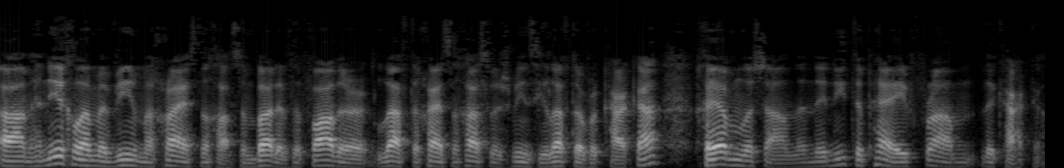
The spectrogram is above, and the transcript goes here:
Um, but if the father left the chayas which means he left over karka, then they need to pay from the karka.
